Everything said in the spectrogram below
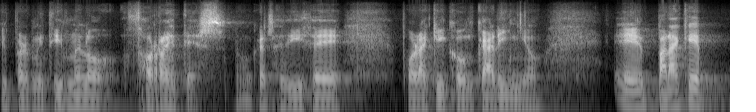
y permitidmelo, zorretes, ¿no? que se dice por aquí con cariño. Eh, ¿Para qué?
